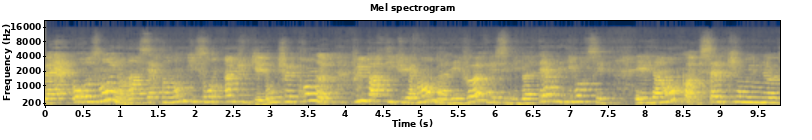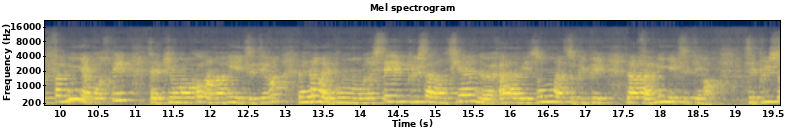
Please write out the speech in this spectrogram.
Ben, heureusement, il y en a un certain nombre qui sont impliqués. Donc je vais prendre plus particulièrement ben, les veuves, les célibataires, les divorcés. Évidemment, celles qui ont une famille à porter, celles qui ont encore un mari, etc., ben non, elles vont rester plus à l'ancienne, à la maison, à s'occuper de la famille, etc. C'est plus.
